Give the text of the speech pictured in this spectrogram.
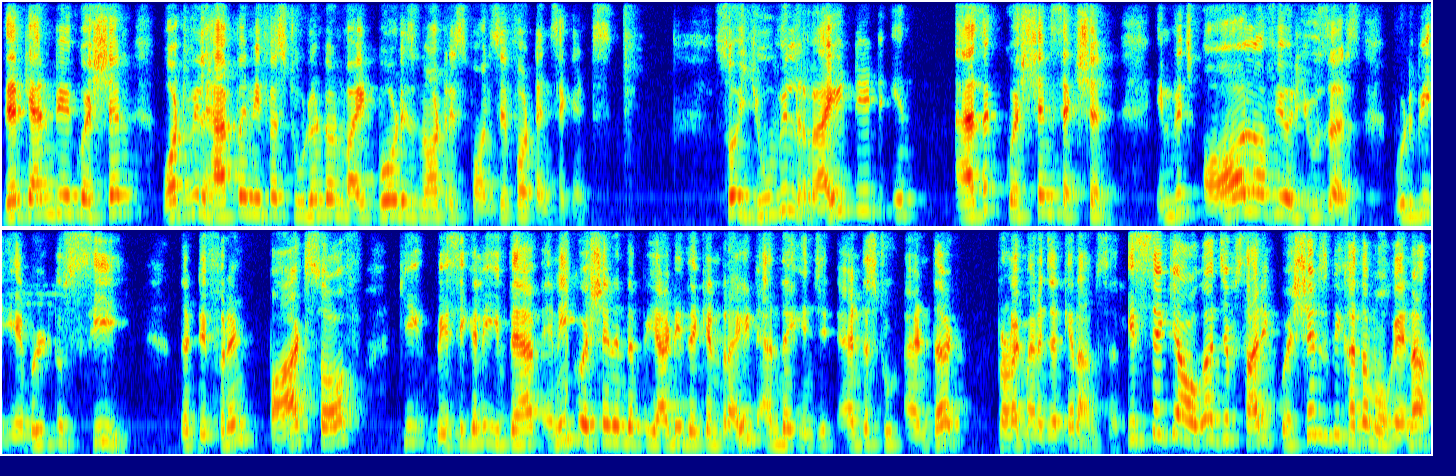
there can be a question what will happen if a student on whiteboard is not responsive for 10 seconds? So you will write it in as a question section in which all of your users would be able to see the different parts of basically if they have any question in the prd they can write and the and the and the product manager can answer इससे क्या होगा जब सारे क्वेश्चंस भी खत्म हो गए ना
